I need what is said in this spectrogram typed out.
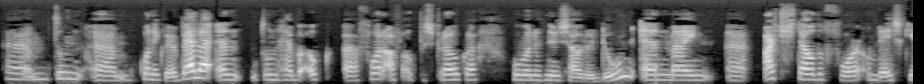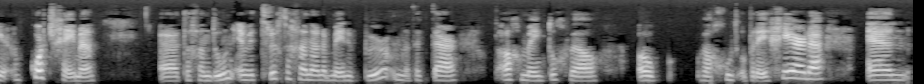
Ehm, toen ehm, kon ik weer bellen en toen hebben we ook uh, vooraf ook besproken hoe we het nu zouden doen. En mijn arts stelde voor om deze keer een kort schema uh, te gaan doen en weer terug te gaan naar de medepuur, omdat ik daar op het algemeen toch wel ook wel goed op reageerde. En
